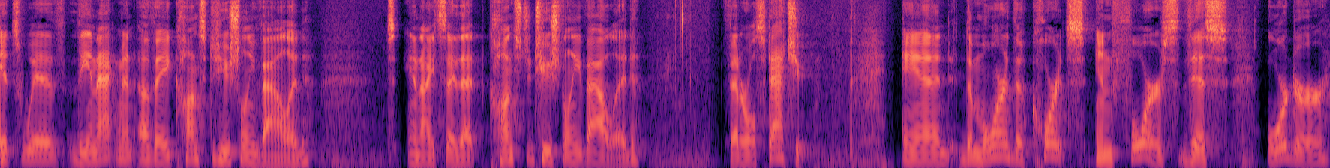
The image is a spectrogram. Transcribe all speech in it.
It's with the enactment of a constitutionally valid, and I say that constitutionally valid federal statute. And the more the courts enforce this order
